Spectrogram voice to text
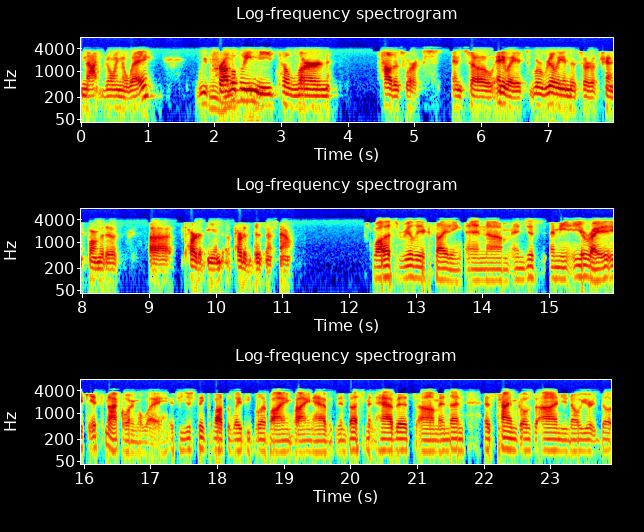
not going away. We mm-hmm. probably need to learn how this works." And so, anyway, it's we're really in this sort of transformative uh, part of the part of the business now. Well, that's really exciting, and um, and just I mean, you're right. It, it's not going away. If you just think about the way people are buying, buying habits, investment habits, um, and then as time goes on, you know, your the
